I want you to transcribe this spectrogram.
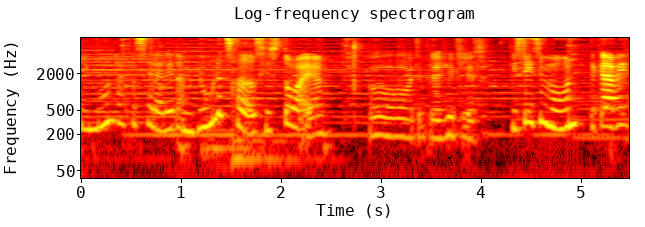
I morgen der fortæller jeg lidt om juletræets historie. Åh, oh, det bliver hyggeligt. Vi ses i morgen. Det gør vi.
